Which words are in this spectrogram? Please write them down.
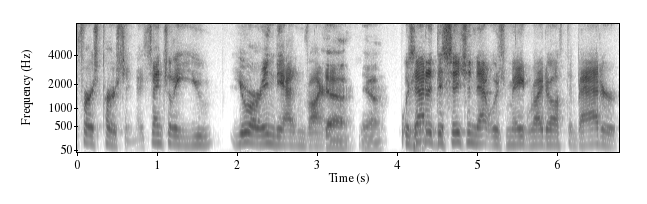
first person. Essentially, you you are in that environment. Yeah, yeah. Was that a decision that was made right off the bat, or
